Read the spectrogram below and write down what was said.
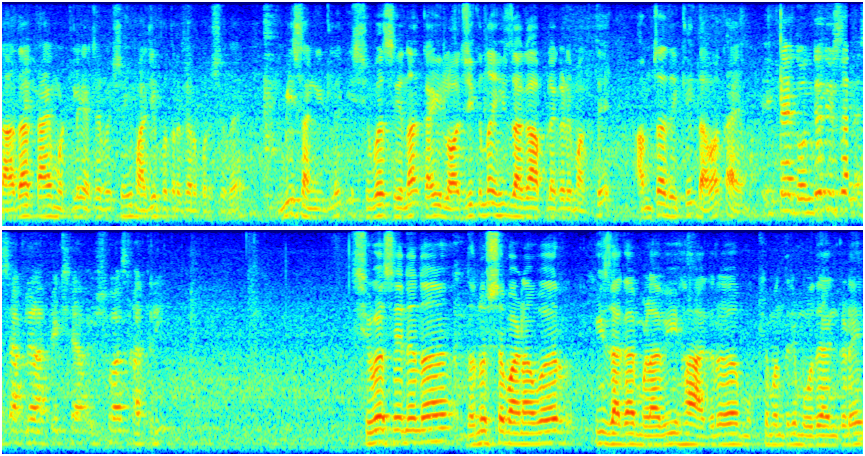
दादा काय म्हटले याच्यापेक्षा ही माझी पत्रकार परिषद आहे. मी सांगितलं की शिवसेना काही लॉजिकनं ही जागा आपल्याकडे मागते. आमचा देखील दावा कायम आहे. येत्या दोन तीन दिवसात आपल्याला अपेक्षा विश्वास खात्री? शिवसेनेनं धनुष्यबाणावर ही जागा मिळावी हा आग्रह मुख्यमंत्री मोदयांकडे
